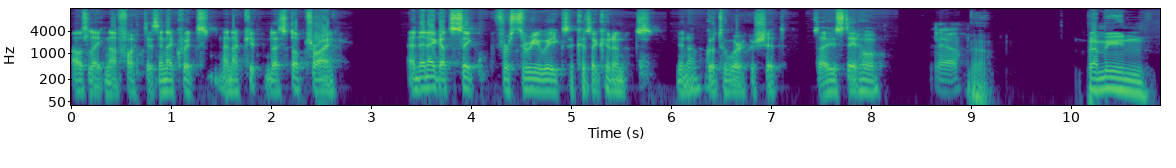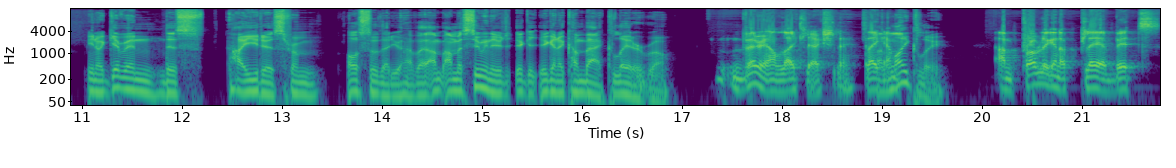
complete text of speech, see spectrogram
I was like, no, fuck this, and I quit, and I, quit, I stopped trying, and then I got sick for three weeks because I couldn't, you know, go to work or shit. So I just stayed home. Yeah. Yeah. But I mean, you know, given this hiatus from Osu that you have, I'm I'm assuming that you're, you're gonna come back later, bro. Very unlikely, actually. Like I'm, Unlikely. I'm probably gonna play a bit.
